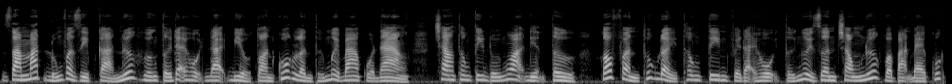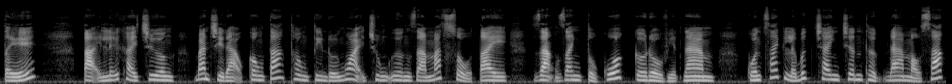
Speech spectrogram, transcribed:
ra mắt đúng vào dịp cả nước hướng tới Đại hội đại biểu toàn quốc lần thứ 13 của Đảng, trang thông tin đối ngoại điện tử góp phần thúc đẩy thông tin về đại hội tới người dân trong nước và bạn bè quốc tế. Tại lễ khai trương, Ban chỉ đạo công tác thông tin đối ngoại Trung ương ra mắt sổ tay dạng danh Tổ quốc cơ đồ Việt Nam. Cuốn sách là bức tranh chân thực đa màu sắc,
